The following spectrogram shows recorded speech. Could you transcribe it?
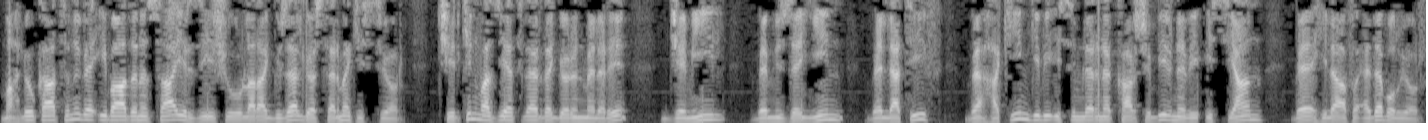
mahlukatını ve ibadını sair zişuurlara güzel göstermek istiyor. Çirkin vaziyetlerde görünmeleri cemil ve müzeyyin ve latif ve hakim gibi isimlerine karşı bir nevi isyan ve hilafı edeb oluyor.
